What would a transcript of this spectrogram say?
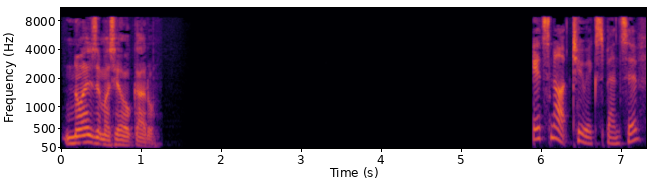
no es demasiado caro. It's not too expensive.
